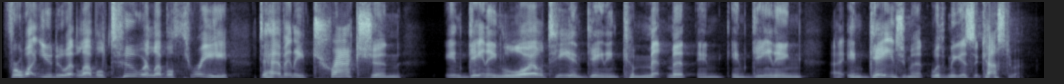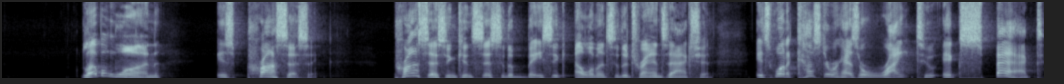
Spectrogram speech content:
for what you do at level two or level three to have any traction in gaining loyalty and gaining commitment and in, in gaining uh, engagement with me as a customer. Level one is processing. Processing consists of the basic elements of the transaction. It's what a customer has a right to expect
